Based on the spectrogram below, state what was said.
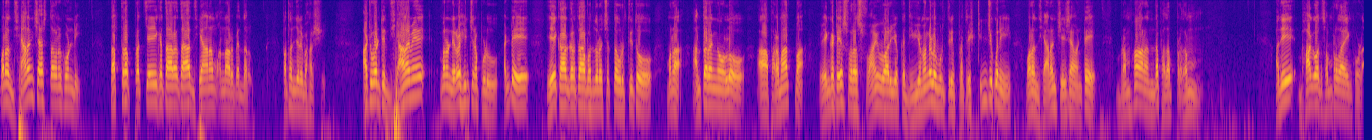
మనం ధ్యానం చేస్తామనుకోండి తత్ర ప్రత్యేకతారత ధ్యానం అన్నారు పెద్దలు పతంజలి మహర్షి. అటువంటి ధ్యానమే మనం నిర్వహించినప్పుడు అంటే ఏకాగ్రత బంధుల చిత్తవృత్తితో మన అంతరంగంలో ఆ పరమాత్మ వెంకటేశ్వర స్వామి వారి యొక్క దివ్యమంగళమూర్తిని ప్రతిష్ఠించుకొని మనం ధ్యానం చేశామంటే బ్రహ్మానంద పదప్రదం. అదే భాగవత సంప్రదాయం కూడా.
